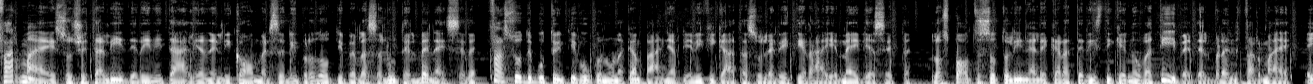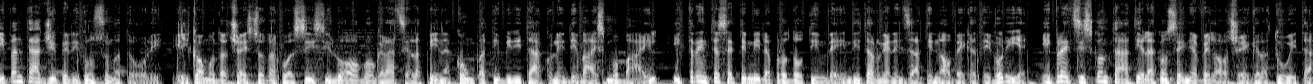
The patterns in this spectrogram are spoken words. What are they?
Pharma è società leader in Italia nell'e-commerce di prodotti per la salute e il benessere, fa il suo debutto in tv con una campagna pianificata sulle reti Rai e Mediaset. Lo spot sottolinea le caratteristiche innovative del brand Pharmae e i vantaggi per i consumatori. Il comodo accesso da qualsiasi luogo grazie alla piena compatibilità con i device mobile, i 37.000 prodotti in vendita organizzati in 9 categorie, i prezzi scontati e la consegna veloce e gratuita.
